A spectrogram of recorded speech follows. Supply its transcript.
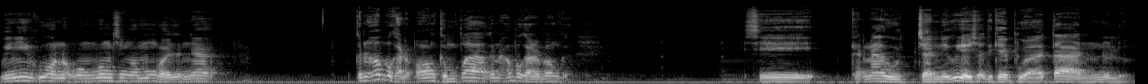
wingi ku ono wong-wong sing ngomong bahasanya kenapa karena pawang gempa? Kenapa karena pawang si karena hujan itu ya iso digawe buatan dulu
